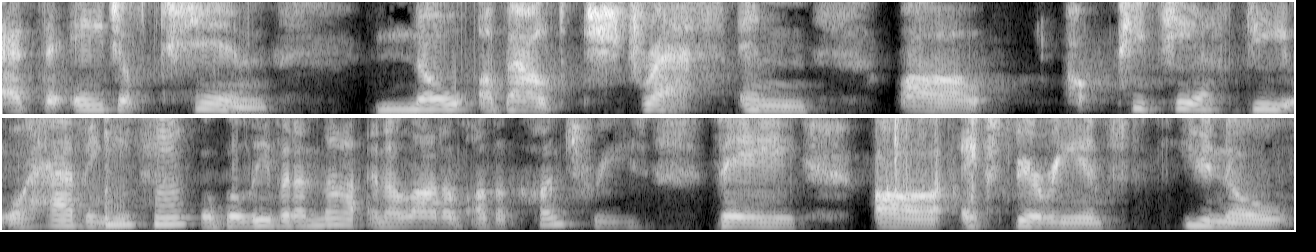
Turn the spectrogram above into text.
at the age of 10 know about stress and uh, PTSD or having mm-hmm. it. But believe it or not, in a lot of other countries, they uh, experience, you know,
